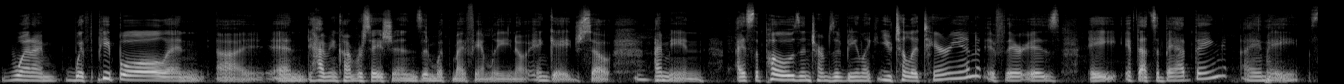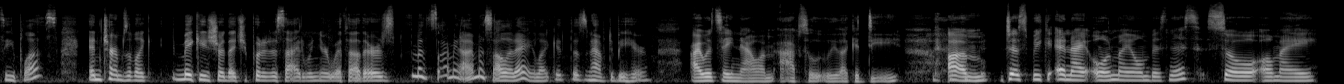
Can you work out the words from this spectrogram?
when I'm with people and uh, and having conversations and with my family, you know, engage. So, I mean, I suppose in terms of being like utilitarian, if there is a if that's a bad thing, I am a C plus. In terms of like making sure that you put it aside when you're with others, I'm a, I mean, I'm a solid A. Like it doesn't have to be here. I would say now I'm absolutely like a D. Um, just because, and I own my own business. So all my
